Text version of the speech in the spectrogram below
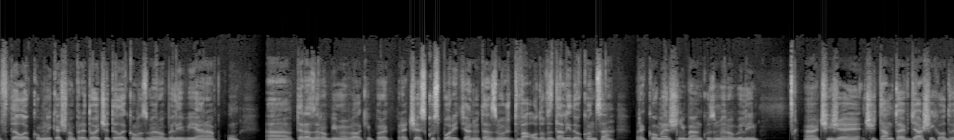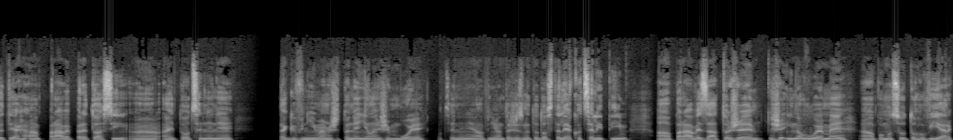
v telekomunikačnom pre Deutsche Telekom sme robili VR appku a teraz robíme veľký projekt pre Českú sporiteľňu, tam sme už dva odovzdali dokonca, pre Komerční banku sme robili, čiže, čiže tamto aj v ďalších odvetviach a práve preto asi aj to ocenenie tak vnímam, že to není len že moje ocenenie, ale vnímam to, že sme to dostali ako celý tým a práve za to, že, že inovujeme a pomocou toho vr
